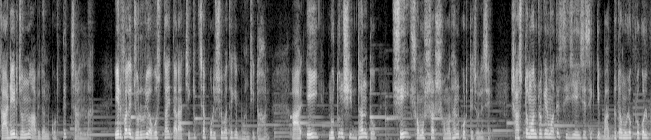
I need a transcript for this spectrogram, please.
কার্ডের জন্য আবেদন করতে চান না। এর ফলে জরুরি অবস্থায় তারা চিকিৎসা পরিষেবা থেকে বঞ্চিত হন। আর এই নতুন সিদ্ধান্ত সেই সমস্যার সমাধান করতে চলেছে। স্বাস্থ্য মন্ত্রকের মতে সিজিএইচএস একটি বাধ্যতামূলক প্রকল্প,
